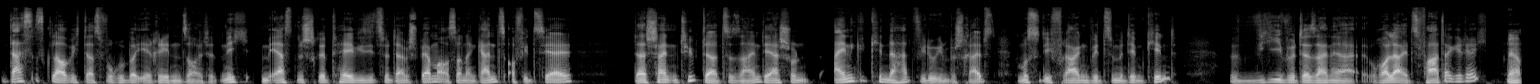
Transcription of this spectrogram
das ist, glaube ich, das, worüber ihr reden solltet. Nicht im ersten Schritt, hey, wie sieht's mit deinem Sperma aus, sondern ganz offiziell, da scheint ein Typ da zu sein, der schon einige Kinder hat, wie du ihn beschreibst. Musst du dich fragen, willst du mit dem Kind? Wie wird er seiner Rolle als Vater gerecht? Ja.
